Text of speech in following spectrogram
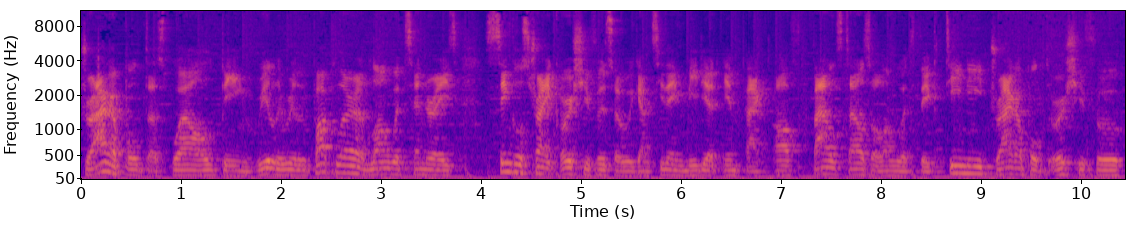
Dragapult as well being really, really popular, along with Cinderace, Single Strike Urshifu, so we can see the immediate impact of battle styles, along with Victini, Dragapult, Urshifu,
